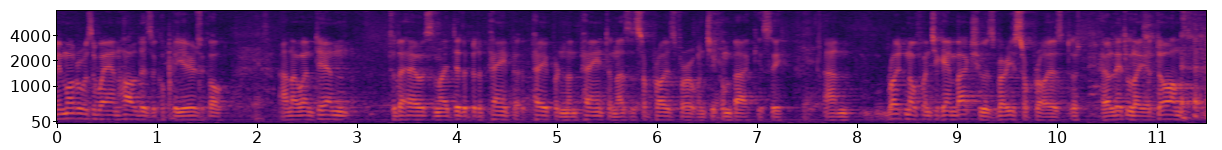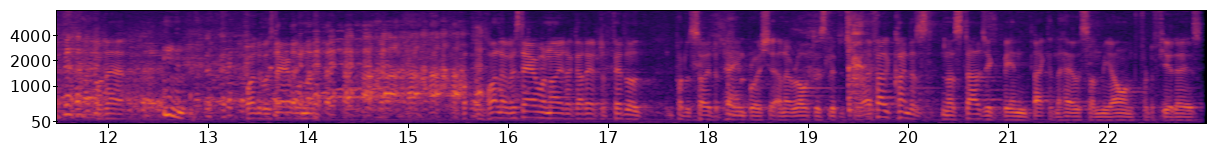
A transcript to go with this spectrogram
my mother was away on holidays a couple of years ago, and I went in to the house and I did a bit of paint, papering and painting as a surprise for her when she come back, you see. And right enough, when she came back, she was very surprised at how little I had done. but uh, while I was there one night, while I was there one night, I got out the fiddle, put aside the paintbrush, and I wrote this little tune. I felt kind of nostalgic being back in the house on my own for the few days,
